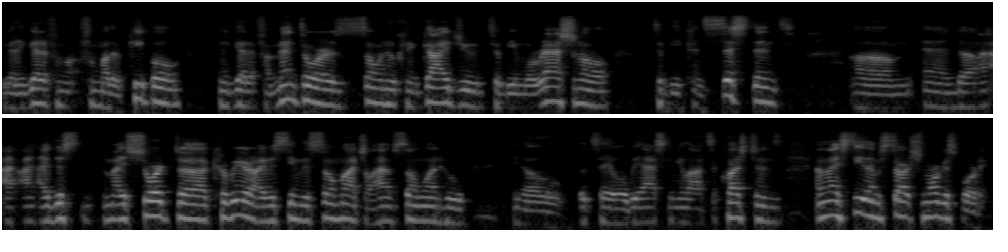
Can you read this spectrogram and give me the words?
You're going to get it from from other people. You get it from mentors, someone who can guide you to be more rational, to be consistent. Um, and uh, I, I, just in my short uh, career, I've seen this so much. I'll have someone who, you know, let's say will be asking me lots of questions, and then I see them start smorgasbording,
